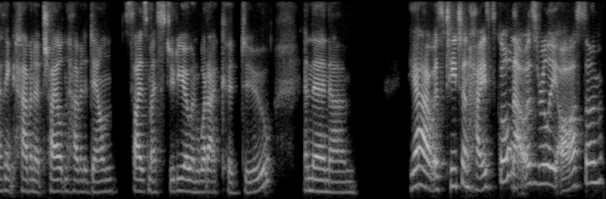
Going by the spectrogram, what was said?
I think having a child and having to downsize my studio and what I could do. And then, um, yeah, I was teaching high school. That was really awesome.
